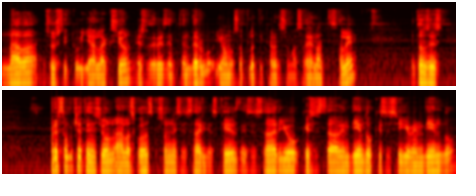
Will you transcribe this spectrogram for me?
nada sustituye a la acción, eso debes de entenderlo y vamos a platicar de eso más adelante, ¿sale? Entonces, presta mucha atención a las cosas que son necesarias, qué es necesario, qué se está vendiendo, qué se sigue vendiendo,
